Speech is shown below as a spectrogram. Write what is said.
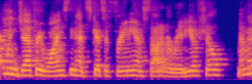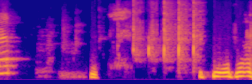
time when Jeffrey Weinstein had schizophrenia and started a radio show? Remember that? Remember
